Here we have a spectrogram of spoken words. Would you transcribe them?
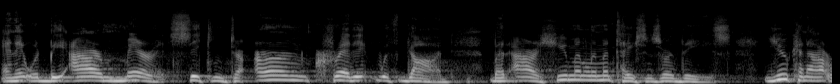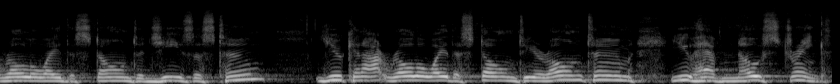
And it would be our merit seeking to earn credit with God. But our human limitations are these you cannot roll away the stone to Jesus' tomb. You cannot roll away the stone to your own tomb. You have no strength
